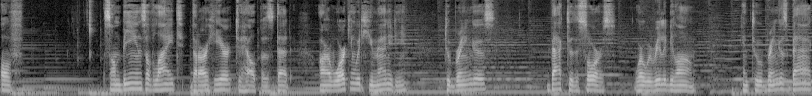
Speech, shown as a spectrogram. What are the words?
of some beings of light that are here to help us, that are working with humanity to bring us back to the source where we really belong and to bring us back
